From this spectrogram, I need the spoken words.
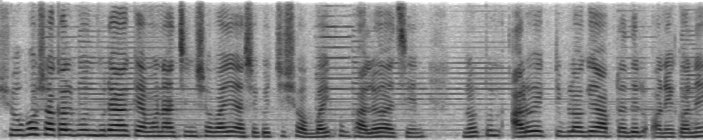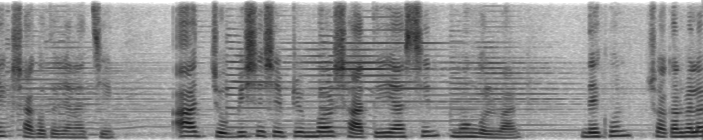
শুভ সকাল বন্ধুরা, কেমন আছেন সবাই? আশা করছি সবাই খুব ভালো আছেন। নতুন আরও একটি ব্লগে আপনাদের অনেক অনেক স্বাগত জানাচ্ছি। আজ চব্বিশে সেপ্টেম্বর, সাতই আসছেন মঙ্গলবার। দেখুন, সকালবেলা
